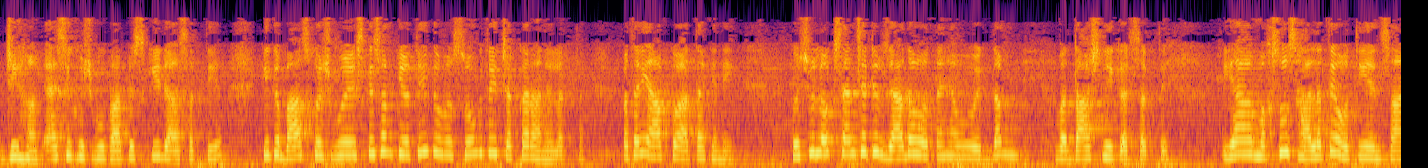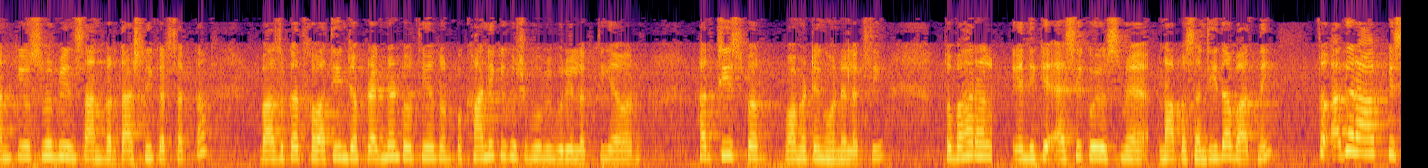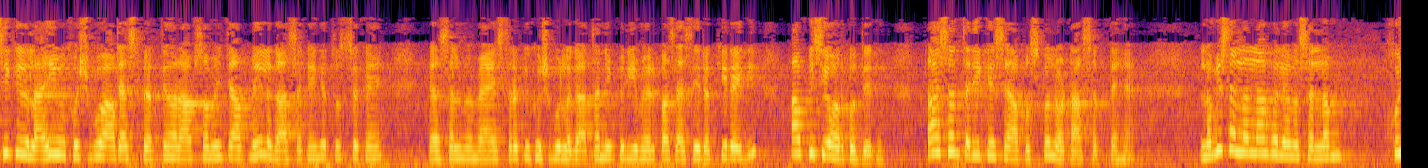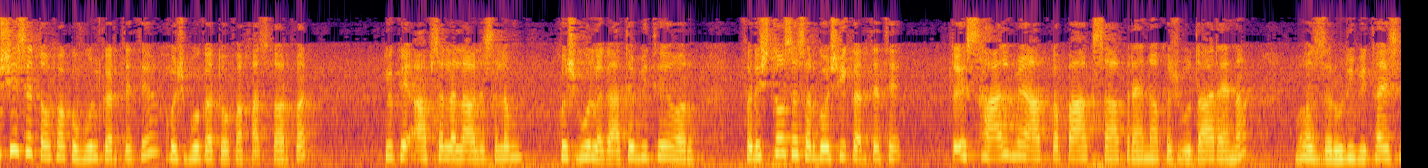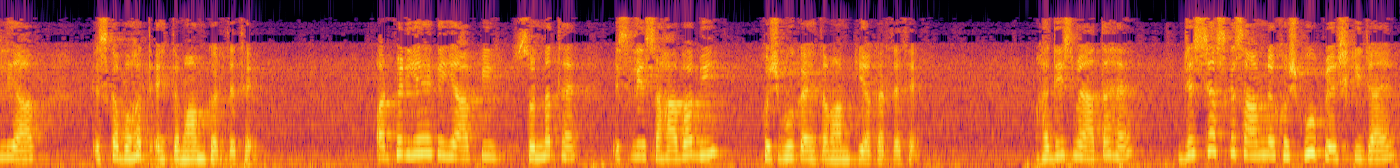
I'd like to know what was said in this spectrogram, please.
جی ہاں ایسی خوشبو واپس کی جا سکتی ہے۔ کیونکہ بعض خوشبو اس قسم کی ہوتی ہے کہ وہ سونگتے ہی چکر آنے لگتا ہے۔ پتہ نہیں آپ کو آتا کہ نہیں۔ کچھ لوگ سینسیٹیو زیادہ ہوتے ہیں، وہ ایک دم برداشت نہیں کر سکتے۔ یا مخصوص حالتیں ہوتی ہیں انسان کی، اس میں بھی انسان برداشت نہیں کر سکتا۔ بعض اوقات خواتین جب پریگنٹ ہوتی ہیں تو ان کو کھانے کی خوشبو بھی بری لگتی ہے اور ہر چیز پر وامٹنگ ہونے لگتی ہے۔ تو بہرحال یعنی کہ ایسی کوئی اس میں ناپسندیدہ بات نہیں۔ تو اگر آپ کسی کی لائی ہوئی خوشبو آپ ٹیسٹ کرتے ہیں اور آپ سمجھتے ہیں آپ نہیں لگا سکیں گے تو اس سے کہیں کہ اصل میں میں اس طرح کی خوشبو لگاتا نہیں، پھر یہ میرے پاس ایسی رکھی رہے گی، آپ کسی اور کو دے دیں۔ تو آسان طریقے سے آپ اس کو لوٹا سکتے ہیں۔ نبی صلی اللہ علیہ وسلم خوشی سے تحفہ قبول کرتے تھے، خوشبو کا تحفہ خاص طور پر۔ کیونکہ آپ صلی اللہ علیہ وسلم خوشبو لگاتے بھی تھے اور فرشتوں سے سرگوشی کرتے تھے، تو اس حال میں آپ کا پاک صاف رہنا، خوشبودار رہنا بہت ضروری بھی تھا، اس لیے آپ اس کا بہت اہتمام کرتے تھے۔ اور پھر یہ ہے کہ یہ آپ کی سنت ہے، اس لیے صحابہ بھی خوشبو کا اہتمام کیا کرتے تھے۔ حدیث میں آتا ہے، جس شخص کے سامنے خوشبو پیش کی جائے،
